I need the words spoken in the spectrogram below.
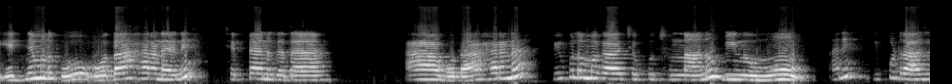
యజ్ఞమునకు ఉదాహరణ అని చెప్పాను కదా ఆ ఉదాహరణ విపులముగా చెప్పుచున్నాను వినుము అని ఇప్పుడు రాజు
